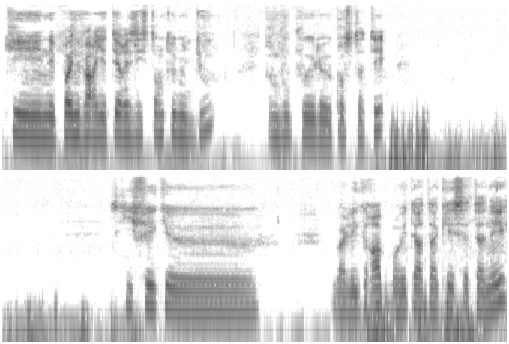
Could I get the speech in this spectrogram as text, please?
qui n'est pas une variété résistante au mildiou comme vous pouvez le constater. Ce qui fait que bah, les grappes ont été attaquées cette année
